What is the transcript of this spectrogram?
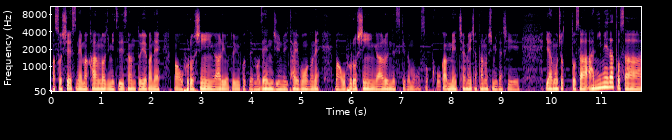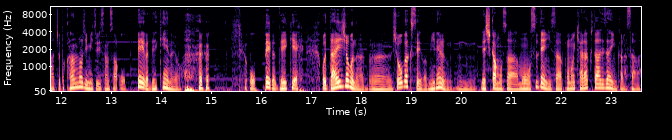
まあ、そしてですね、まあ、関路寺光さんといえばね、まあ、お風呂シーンがあるよということで、まあ、全人類待望のね、まあ、お風呂シーンがあるんですけども、そこがめちゃめちゃ楽しみだし、いや、もうちょっとさ、アニメだとさ、ちょっと甘露寺みつりさんさ、おっぺーがでけえのよ。おっぺがでけえ。これ大丈夫なんうん。小学生は見れるん？うん。で、しかもさ、もうすでにさ、このキャラクターデザインからさ、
